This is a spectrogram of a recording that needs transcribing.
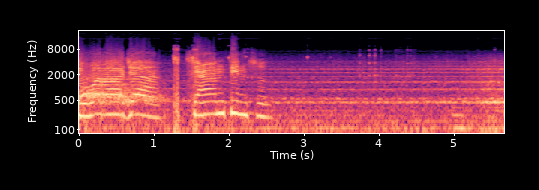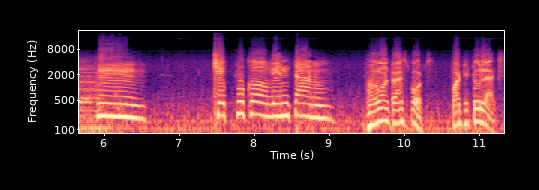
యువరాజా శాంతించు. చెప్పుకో వింటాను. Bhagwan transports forty two lakhs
